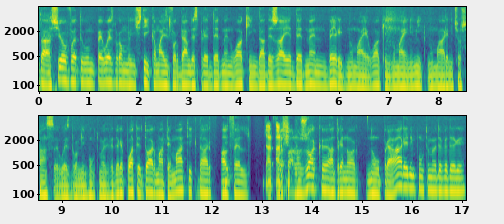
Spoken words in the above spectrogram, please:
Da, și eu văd un- pe West Brom, știi că mai vorbeam despre Dead Man Walking, dar deja e Dead Man Buried, nu mai e Walking, nu mai e nimic, nu mai are nicio șansă West Brom din punctul meu de vedere, poate doar matematic, dar altfel Ar, ar, fi, fotbal nu joacă, antrenor nu prea are din punctul meu de vedere.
